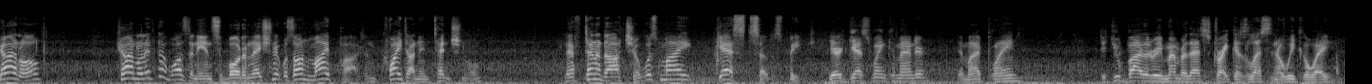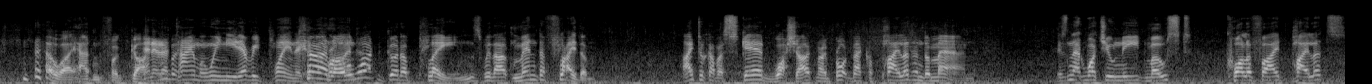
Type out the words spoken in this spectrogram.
Colonel, Colonel, if there was any insubordination, it was on my part, and quite unintentional. Lieutenant Archer was my guest, so to speak. Your guest wing commander? In my plane? Did you bother to remember that strike is less than a week away? No, I hadn't forgotten. And at a time when we need every plane that can Colonel, what good are planes without men to fly them? I took up a scared washout and I brought back a pilot and a man. Isn't that what you need most? Qualified pilots?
